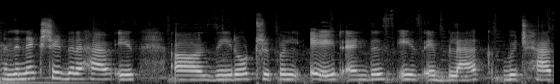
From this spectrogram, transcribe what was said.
and the next shade that I have is uh, 0888 and this is a black which has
